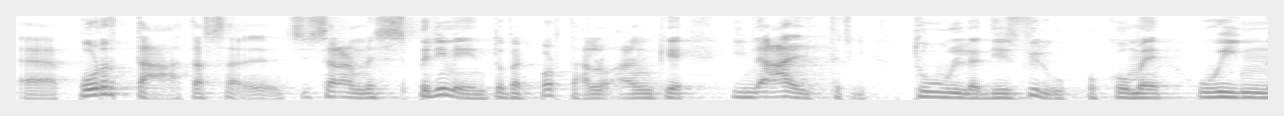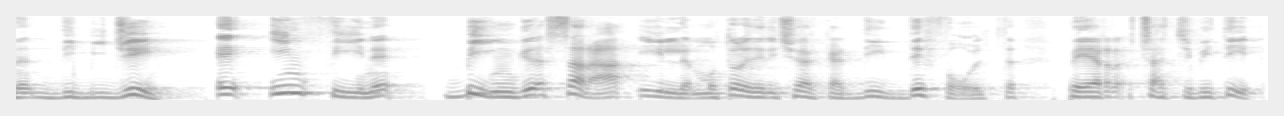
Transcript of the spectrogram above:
eh, portata, ci sarà un esperimento per portarlo anche in altri tool di sviluppo come WinDBG. E infine Bing sarà il motore di ricerca di default per ChatGPT.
